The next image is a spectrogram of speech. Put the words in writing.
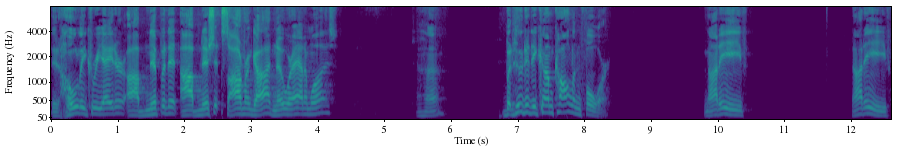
Did Holy Creator, omnipotent, omniscient, sovereign God know where Adam was? Uh huh. But who did he come calling for? Not Eve. Not Eve.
